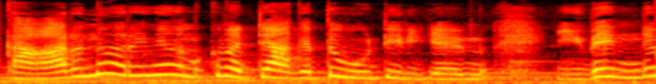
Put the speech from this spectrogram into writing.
കാറെന്ന് പറഞ്ഞാൽ നമുക്ക് മറ്റേ അകത്ത് കൂട്ടിയിരിക്കായിരുന്നു ഇതെന്റെ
